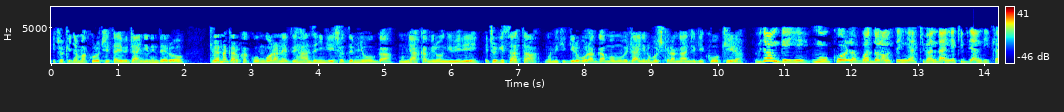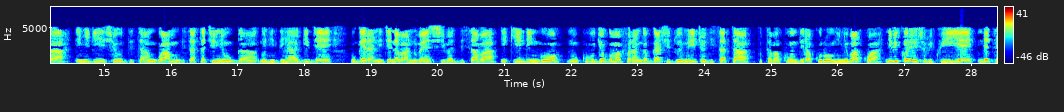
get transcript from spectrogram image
ico kinyamakuru citaye ibijanye n'indero kiranagaruka ku ngorane zihanze inyigisho z'imyuga mu myaka mirongo ibiri ico gisata ngo ntikigira uburagamo mu bijanye n'ubushikiranganje gikukira vyongeye nk'uko lavoir de l'enseignant kibandanya kivyandika inyigisho zitangwa mu gisata c'imyuga ngo ntizihagije ugeranije n'abantu benshi bazisaba ikindi ngo ni uko uburyo bw'amafaranga bwashizwe muri ico gisata butabakundira kuronka inyubakwa n'ibikoresho bikwiye ndetse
